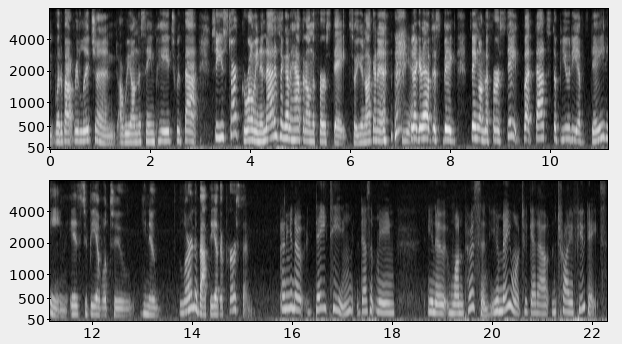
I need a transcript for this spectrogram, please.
do what about religion are we on the same page with that so you start growing and that isn't going to happen on the first date so you're not going to yeah. you're not going to have this big thing on the first date but that's the beauty of dating is to be able to you know learn about the other person. And you know, dating doesn't mean, you know, one person. You may want to get out and try a few dates.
